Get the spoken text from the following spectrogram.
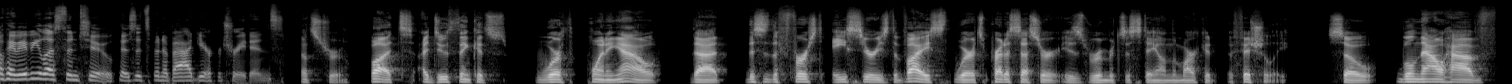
Okay, maybe less than two, because it's been a bad year for trade ins. That's true. But I do think it's worth pointing out that this is the first A series device where its predecessor is rumored to stay on the market officially. So we'll now have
